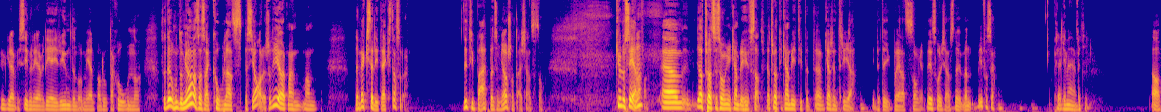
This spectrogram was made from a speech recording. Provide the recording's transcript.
Hur simulerar vi det i rymden då med hjälp av rotation och så de, de gör en massa så här coola specialer, så det gör att man, man den växer lite extra sådär. Det är typ bara Apple som gör sånt där känns det som. Kul att se i alla fall. Ehm, jag tror att säsongen kan bli hyfsad. Jag tror att det kan bli typ ett, eh, kanske en trea i betyg på hela säsongen. Det är så det känns nu, men vi får se. Preliminärbetyg. Ja,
